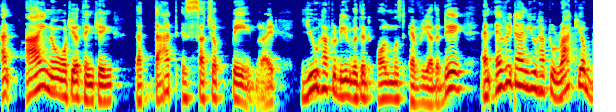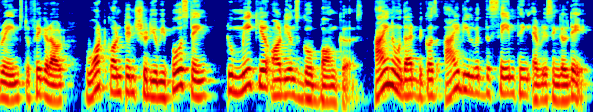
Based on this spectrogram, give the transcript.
And I know what you're thinking that that is such a pain, right? You have to deal with it almost every other day, and every time you have to rack your brains to figure out what content should you be posting to make your audience go bonkers. I know that because I deal with the same thing every single day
